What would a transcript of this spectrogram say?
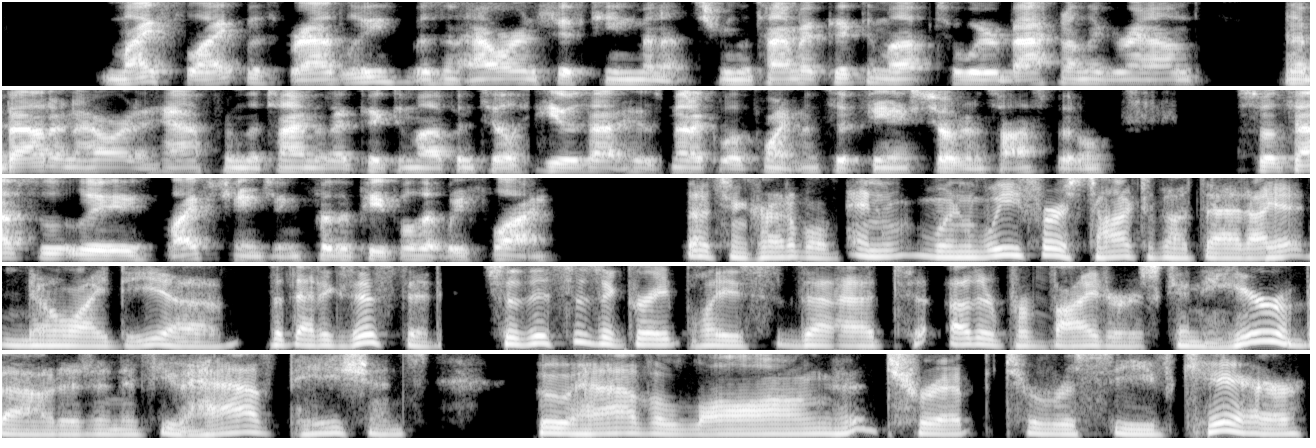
My flight with Bradley was an hour and 15 minutes from the time I picked him up to we were back on the ground, and about an hour and a half from the time that I picked him up until he was at his medical appointments at Phoenix Children's Hospital. So it's absolutely life changing for the people that we fly. That's incredible. And when we first talked about that, I had no idea that that existed. So this is a great place that other providers can hear about it. And if you have patients who have a long trip to receive care,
